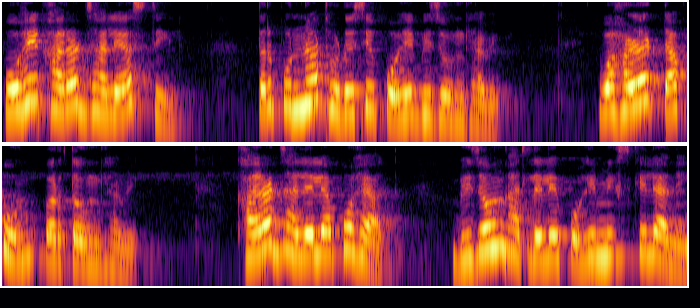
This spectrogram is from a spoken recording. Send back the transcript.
पोहे खारट झाले असतील तर पुन्हा थोडेसे पोहे भिजवून घ्यावे व हळद टाकून परतवून घ्यावे. खारट झालेल्या पोह्यात भिजवून घातलेले पोहे मिक्स केल्याने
